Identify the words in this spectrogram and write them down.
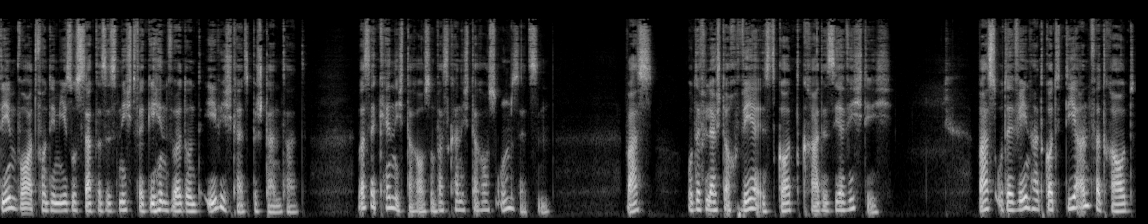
dem Wort, von dem Jesus sagt, dass es nicht vergehen wird und Ewigkeitsbestand hat? Was erkenne ich daraus und was kann ich daraus umsetzen? Was oder vielleicht auch wer ist Gott gerade sehr wichtig? Was oder wen hat Gott dir anvertraut,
